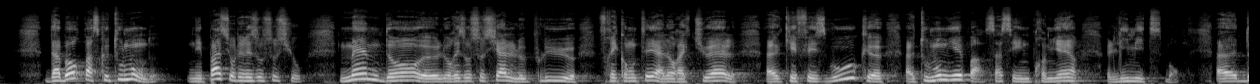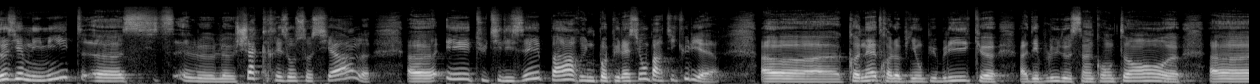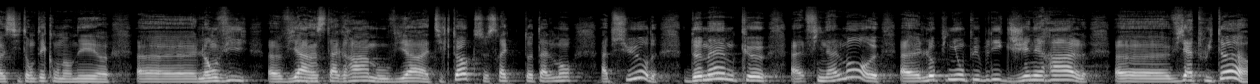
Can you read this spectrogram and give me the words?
D'abord parce que tout le monde n'est pas sur les réseaux sociaux. Même dans euh, le réseau social le plus euh, fréquenté à l'heure actuelle, euh, qui est Facebook, euh, tout le monde n'y est pas. Ça, c'est une première limite. Bon. Euh, deuxième limite, le, chaque réseau social est utilisé par une population particulière. connaître l'opinion publique des plus de 50 ans, si tant est qu'on en ait l'envie via Instagram ou via TikTok, ce serait totalement absurde. De même que euh, finalement, euh, l'opinion publique générale euh, via Twitter,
